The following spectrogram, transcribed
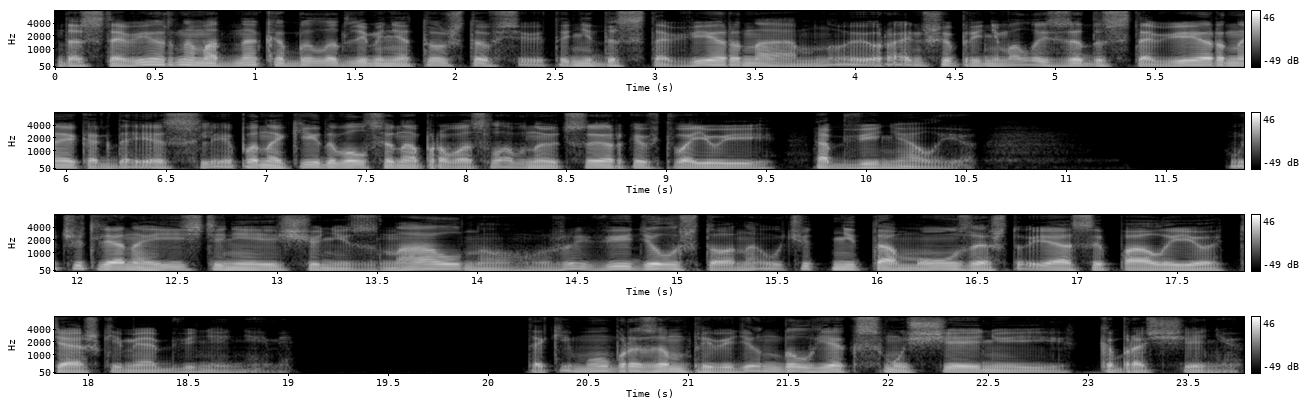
Достоверным, однако, было для меня то, что все это недостоверно, а мною раньше принималось за достоверное, когда я слепо накидывался на православную церковь твою и обвинял ее. Учит ли она истине, я еще не знал, но уже видел, что она учит не тому, за что я осыпал ее тяжкими обвинениями. Таким образом, приведен был я к смущению и к обращению.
